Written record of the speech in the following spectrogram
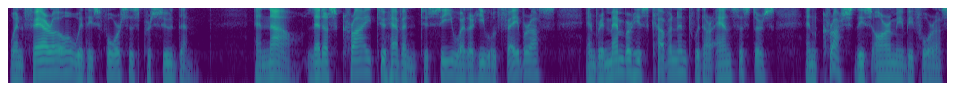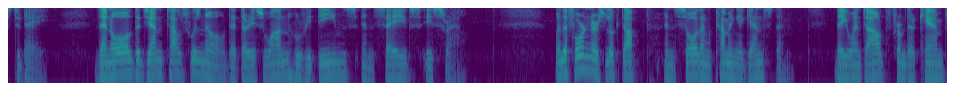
when Pharaoh with his forces pursued them and now let us cry to heaven to see whether he will favor us and remember his covenant with our ancestors and crush this army before us today. Then all the Gentiles will know that there is one who redeems and saves Israel. When the foreigners looked up and saw them coming against them, they went out from their camp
